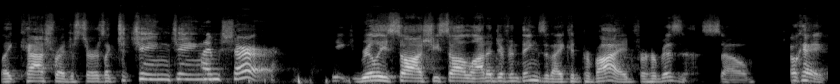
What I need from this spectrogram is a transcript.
like cash registers, like cha-ching, ching. I'm sure. she really saw she saw a lot of different things that I could provide for her business. So, okay,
